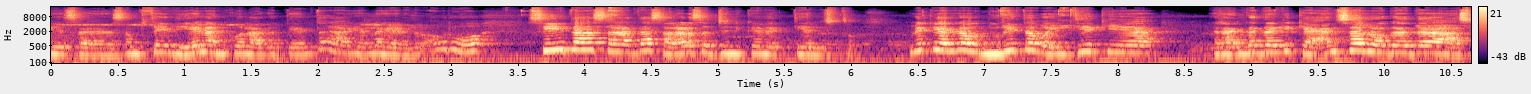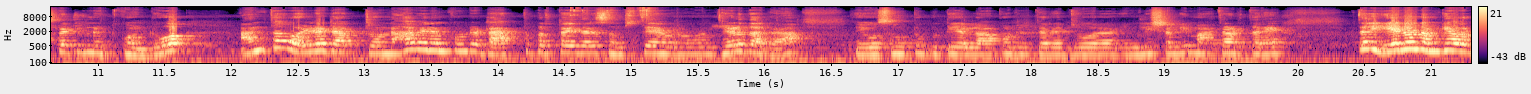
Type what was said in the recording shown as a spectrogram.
ಈ ಸಂಸ್ಥೆಯಿಂದ ಏನು ಅನುಕೂಲ ಆಗುತ್ತೆ ಅಂತ ಎಲ್ಲ ಹೇಳಿದ್ರು. ಅವರು ಸೀದಾ ಸಾದ ಸರಳ ಸಜ್ಜನಿಕೆ ವ್ಯಕ್ತಿ ಅನ್ನಿಸ್ತು. ಯಾಕೆಂದರೆ ಅವ್ರು ನುರಿತ ವೈದ್ಯಕೀಯ ರಂಗದಲ್ಲಿ ಕ್ಯಾನ್ಸರ್ ರೋಗದ ಹಾಸ್ಪಿಟ್ಲನ್ನ ಇಟ್ಕೊಂಡು ಅಂಥ ಒಳ್ಳೆ ಡಾಕ್ಟ್ರು, ನಾವೇನು ಅಂದ್ಕೊಂಡು ಡಾಕ್ಟ್ರು ಬರ್ತಾ ಇದ್ದಾರೆ ಸಂಸ್ಥೆಯವರು ಅಂತ ಹೇಳಿದಾಗ ನೀವು ಸೂಟು ಬುಟ್ಟಿ ಎಲ್ಲ ಹಾಕೊಂಡಿರ್ತಾರೆ, ಜೋರಾಗಿ ಇಂಗ್ಲೀಷಲ್ಲಿ ಮಾತಾಡ್ತಾರೆ. ಏನೋ ನಮಗೆ ಅವ್ರ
